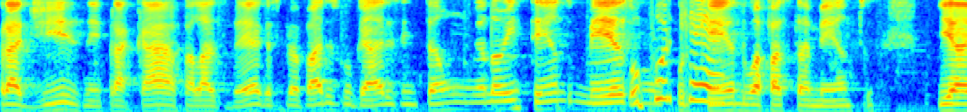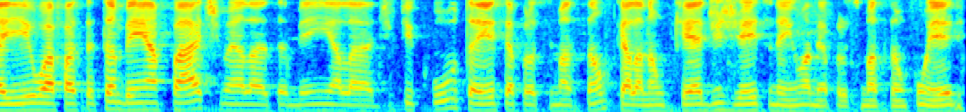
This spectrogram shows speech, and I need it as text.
para Disney, para cá, para Las Vegas, para vários lugares. Então eu não entendo mesmo o porquê, porquê do afastamento. E aí o afasta também a Fátima, ela também ela dificulta essa aproximação, porque ela não quer de jeito nenhum a minha aproximação com ele.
